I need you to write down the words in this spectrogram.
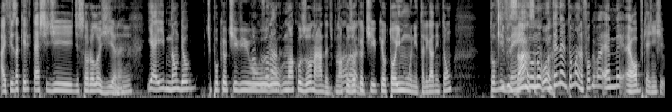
Aí fiz aquele teste de, de sorologia, né? Uhum. E aí não deu, tipo, que eu tive Não o. acusou. Não acusou nada. Tipo, não acusou Caralho. que eu, tive, que eu tô imune, tá ligado? Então, tô Que vivendo. no, porra. entendeu? Então, mano, foi é, me- é óbvio que a gente,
